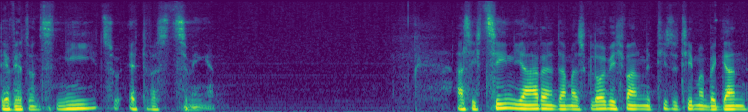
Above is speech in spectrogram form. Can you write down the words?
Der wird uns nie zu etwas zwingen. Als ich zehn Jahre damals gläubig war und mit diesem Thema begann,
